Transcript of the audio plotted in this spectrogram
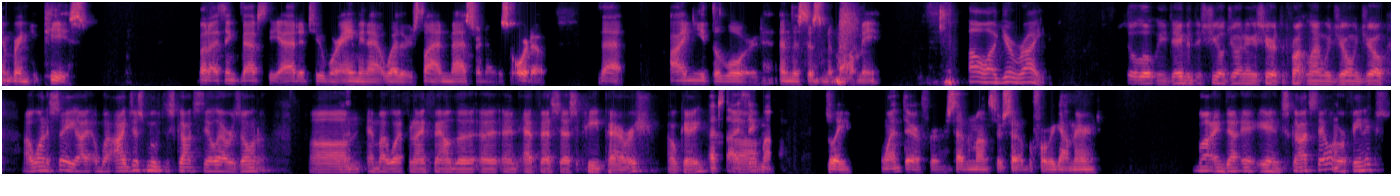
and bring you peace but I think that's the attitude we're aiming at, whether it's Latin Mass or Novus Ordo, that I need the Lord and this isn't about me. Oh, uh, you're right. Absolutely. David Dashiell joining us here at the front line with Joe and Joe. I want to say, I, I just moved to Scottsdale, Arizona. Um, and my wife and I found a, a, an FSSP parish. Okay. That's I think Um, my actually went there for seven months or so before we got married. Well, in, in Scottsdale or Phoenix?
